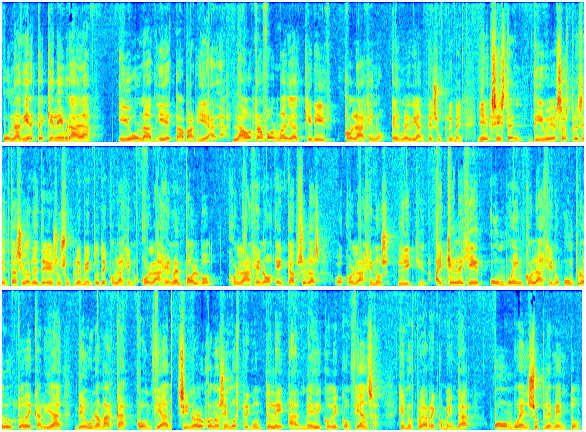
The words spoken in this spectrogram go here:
una dieta equilibrada y una dieta variada. La otra forma de adquirir colágeno es mediante suplementos. Y existen diversas presentaciones de esos suplementos de colágeno. Colágeno en polvo, colágeno en cápsulas o colágenos líquidos. Hay que elegir un buen colágeno, un producto de calidad, de una marca confiable. Si no lo conocemos, pregúntele al médico de confianza que nos pueda recomendar un buen suplemento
